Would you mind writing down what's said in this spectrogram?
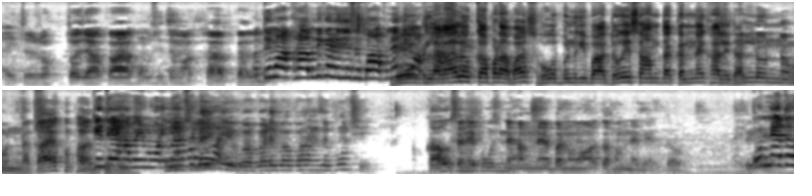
आई तो रखता जा का उसी दिमाग खराब कर अब दिमाग खराब नहीं करे जैसे बाप ने दिमाग लगा लो कपड़ा बस हो बुन की बात हो गई शाम तक करने खाली धर लो उन्ना मुन्ना काय को फालतू कितने हमें मोड़ी पूछ ली थी बड़े पापा से पूछी? काऊ से नहीं पूछने हमने बनवाओ तो हमने भेज दो। उनने तो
